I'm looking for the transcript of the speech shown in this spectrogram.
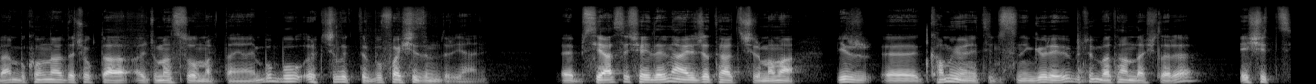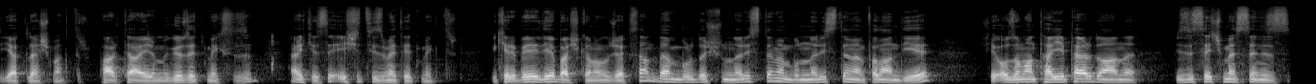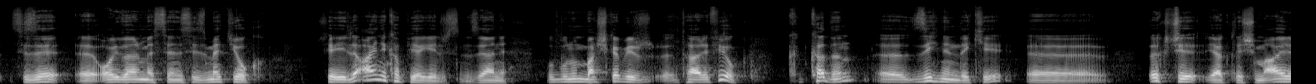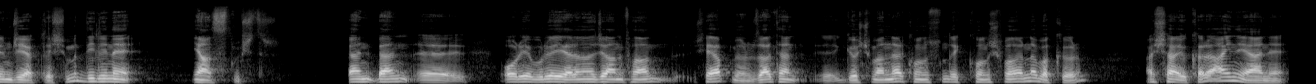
Ben bu konularda çok daha acımasız olmaktan yani. Bu bu ırkçılıktır, bu faşizmdir yani. E, siyasi şeylerini ayrıca tartışırım ama bir e, kamu yöneticisinin görevi bütün vatandaşlara eşit yaklaşmaktır. Parti ayrımı gözetmeksizin herkese eşit hizmet etmektir. Bir kere belediye başkanı olacaksan ben burada şunları istemem, bunları istemem falan diye şey o zaman Tayyip Erdoğan'ı bizi seçmezseniz, size e, oy vermezseniz hizmet yok şeyiyle aynı kapıya gelirsiniz. Yani bu bunun başka bir e, tarifi yok. Kadın e, zihnindeki e, ırkçı yaklaşımı, ayrımcı yaklaşımı diline yansıtmıştır. Ben ben e, oraya buraya yaranacağını falan şey yapmıyorum. Zaten e, göçmenler konusundaki konuşmalarına bakıyorum. Aşağı yukarı aynı yani.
